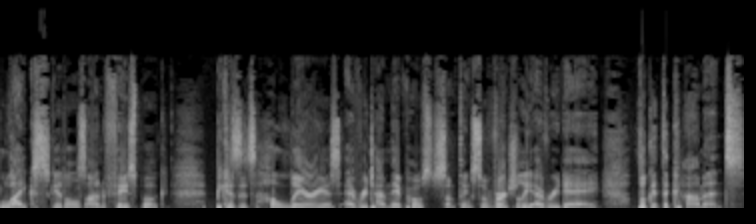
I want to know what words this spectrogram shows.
like Skittles on Facebook because it's hilarious every time they post something. So virtually every day, look at the comments.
